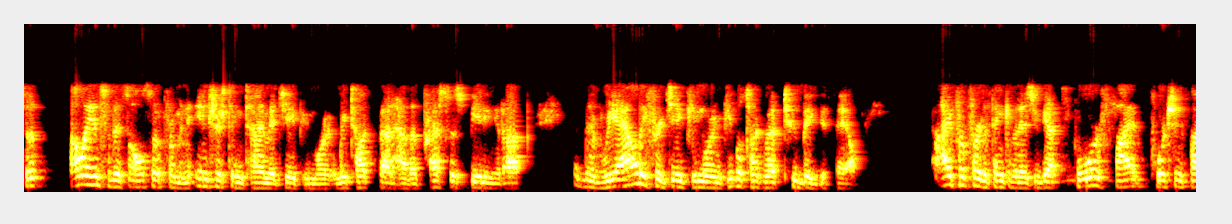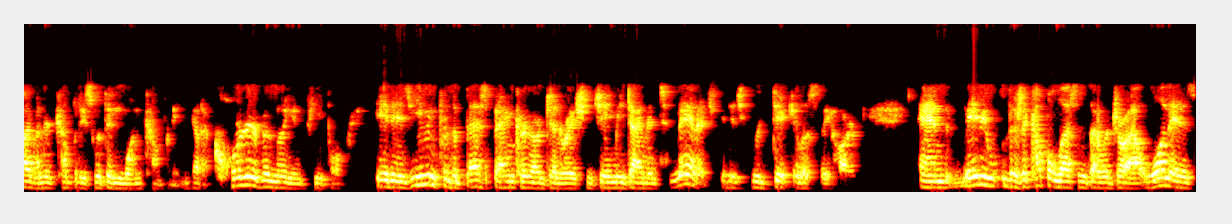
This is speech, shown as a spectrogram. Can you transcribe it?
So, I'll answer this also from an interesting time at JP Morgan. We talked about how the press was beating it up. The reality for JP Morgan, people talk about too big to fail. I prefer to think of it as you've got four five Fortune 500 companies within one company. You've got a quarter of a million people. It is, even for the best banker in our generation, Jamie Dimon, to manage, it is ridiculously hard. And maybe there's a couple lessons I would draw out. One is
